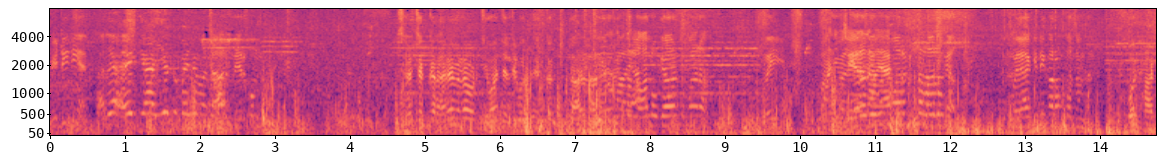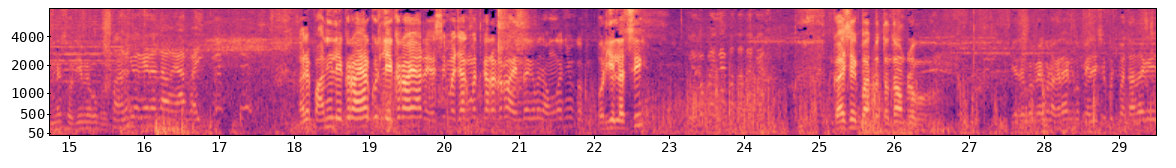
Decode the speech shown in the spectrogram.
मीठी नहीं है? अरे है क्या? ये तो पहले बता यार मेरे को सिर चक्कर आ रहा है मेरा और जीवान जल्दी लाल लाल लाल हो गया यार तुम्हारा? भाई पानी वगैरह देखो तुम्हारा कितना लाल हो गया। मज़ाक ही नहीं करूँ कसम से बहुत हार्डनेस हो रही है मेरे को। पानी वगैरह लाओ यार भाई। अरे पानी लेकर आ यार कुछ लेकर आ यार ऐसी मज़ाक मत करा करो आइंदा के बाद आऊँगा नहीं कभी। और ये लस्सी? तेरे को पता था क्या? गाइस एक बात बताता हूँ आप लोगों को। ये देखो मेरे को लग रहा है इनको पहले से कुछ पता था कि ये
